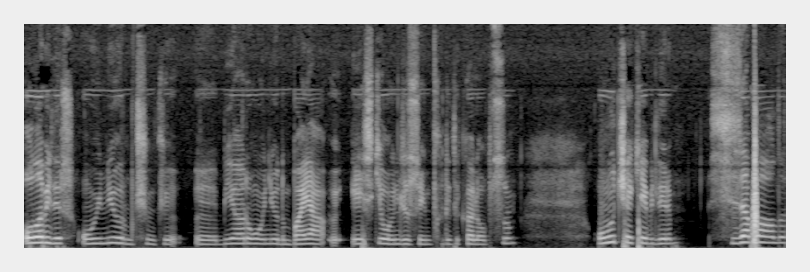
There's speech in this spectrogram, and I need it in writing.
olabilir. Oynuyorum çünkü. E, bir ara oynuyordum. Bayağı eski oyuncusuyum Critical Ops'un. Onu çekebilirim. Size bağlı.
